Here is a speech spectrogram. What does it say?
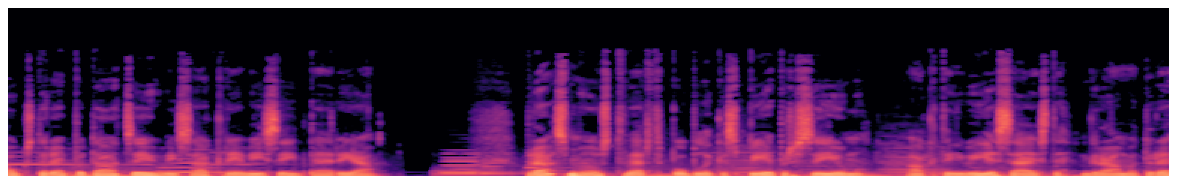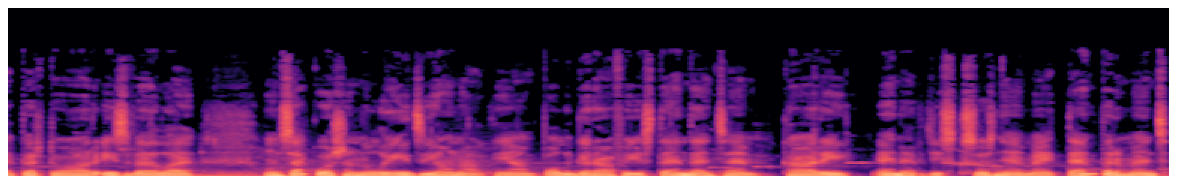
augstu reputāciju visā Krievijas impērijā. Prasme uztvert publikas pieprasījumu, aktīva iesaiste grāmatu repertuāra izvēlē un sekošana līdzi jaunākajām poligrāfijas tendencēm, kā arī enerģisks uzņēmēja temperaments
